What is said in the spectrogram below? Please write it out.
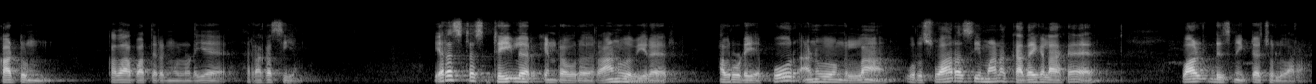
கார்ட்டூன் கதாபாத்திரங்களுடைய ரகசியம். எரஸ்டஸ் டெய்லர் என்ற ஒரு இராணுவ வீரர் அவருடைய போர் அனுபவங்கள்லாம் ஒரு சுவாரஸ்யமான கதைகளாக வால்ட் டிஸ்னிகிட்ட சொல்லுவாராம்.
